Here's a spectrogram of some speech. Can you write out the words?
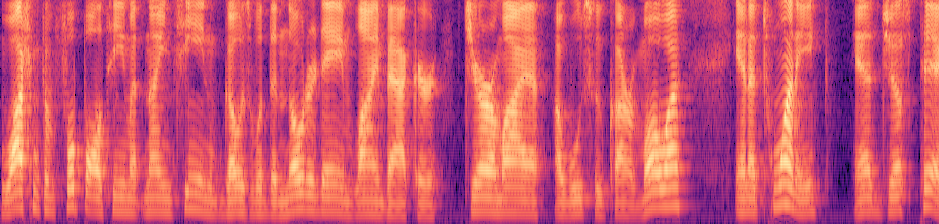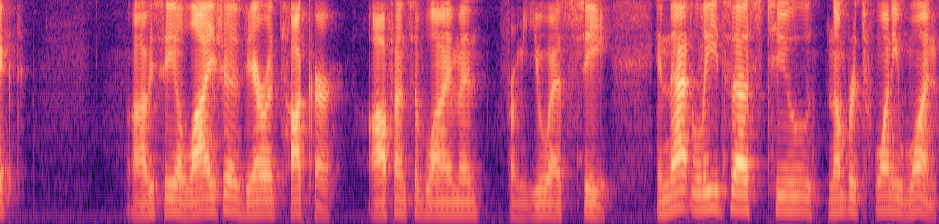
Washington football team at 19 goes with the Notre Dame linebacker Jeremiah Owusu Koramoah. And at 20, had just picked, obviously, Elijah Vera Tucker, offensive lineman from USC. And that leads us to number 21,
